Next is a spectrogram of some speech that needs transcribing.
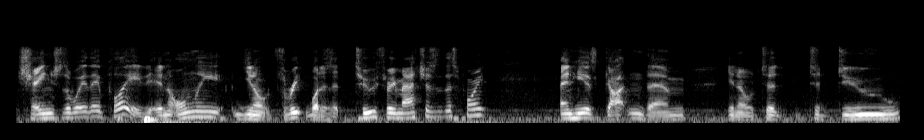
changed the way they played in only you know three what is it two three matches at this point, and he has gotten them you know to to do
